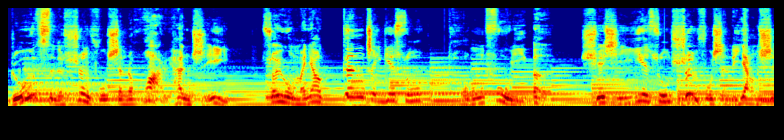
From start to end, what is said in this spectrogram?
如此的顺服神的话语和旨意，所以我们要跟着耶稣同负一轭，学习耶稣顺服神的样式，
